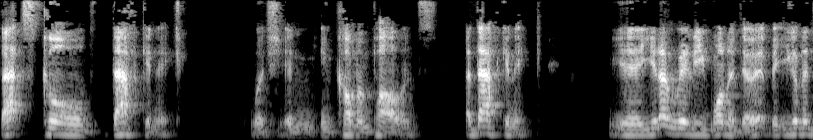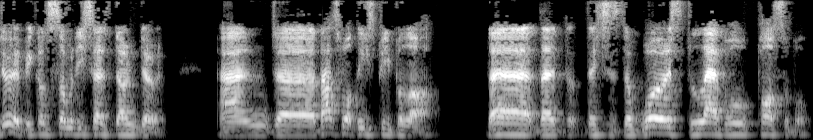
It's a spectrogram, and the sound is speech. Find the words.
That's called dafkinik, which in, in common parlance, a dafkinik. You, you don't really want to do it, but you're going to do it because somebody says don't do it. And, uh, that's what these people are. They're, they're, this is the worst level possible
